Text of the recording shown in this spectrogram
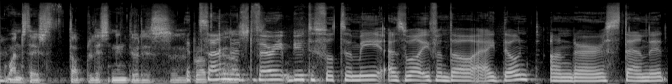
when- once they stop listening to this uh, It broadcast. sounded very beautiful to me as well, even though I don't understand it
